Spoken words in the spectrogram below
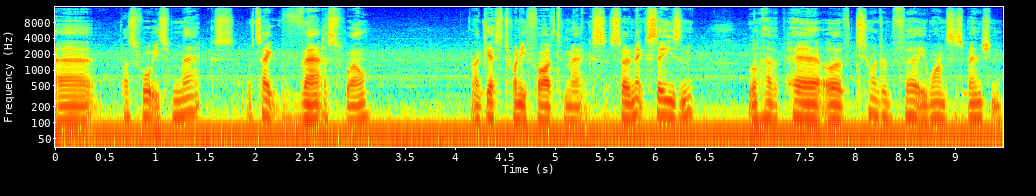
Uh, plus 40 to max. We'll take that as well. I guess 25 to max. So next season, we'll have a pair of 231 suspension.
